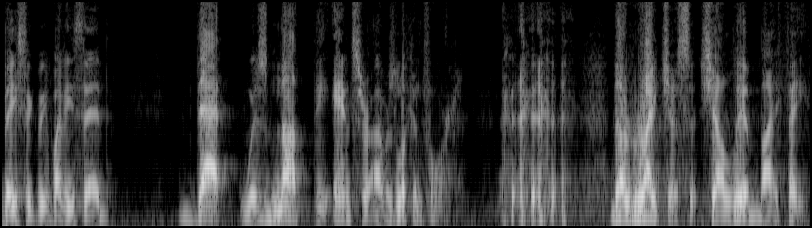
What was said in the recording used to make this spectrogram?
Basically, what he said that was not the answer I was looking for. the righteous shall live by faith.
